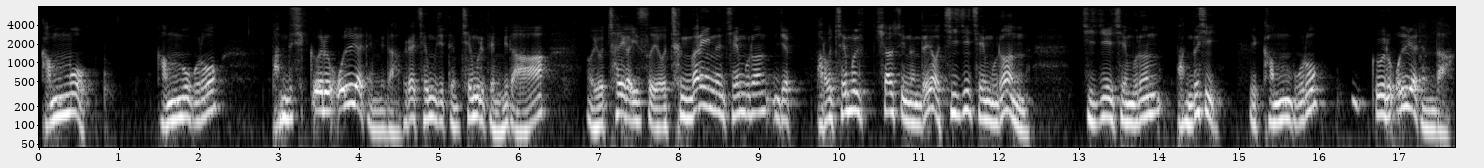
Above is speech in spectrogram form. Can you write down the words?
감목, 감목으로 반드시 끌어올려야 됩니다. 그래야 재물이, 재물이 됩니다. 어, 요 차이가 있어요. 천간에 있는 재물은 이제 바로 재물 취할 수 있는데요. 지지 재물은, 지지의 재물은 반드시 이 감목으로 끌어올려야 된다.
